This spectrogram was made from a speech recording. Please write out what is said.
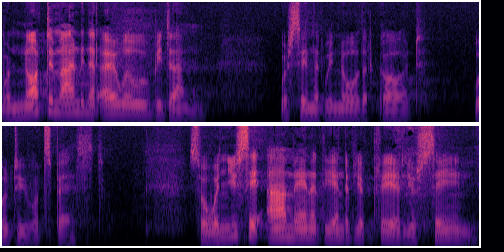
We're not demanding that our will will be done. We're saying that we know that God will do what's best. So when you say Amen at the end of your prayer, you're saying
